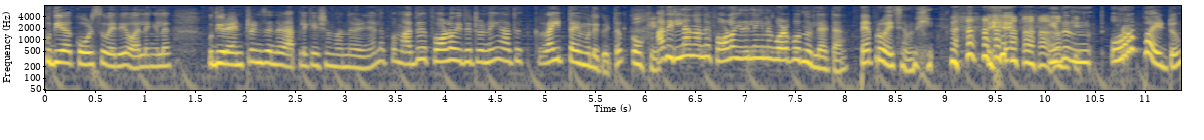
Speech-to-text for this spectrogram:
പുതിയ കോഴ്സ് വരികയോ അല്ലെങ്കിൽ പുതിയൊരു എൻട്രൻസിന്റെ ആപ്ലിക്കേഷൻ വന്നു കഴിഞ്ഞാൽ അപ്പം അത് ഫോളോ ചെയ്തിട്ടുണ്ടെങ്കിൽ അത് റൈറ്റ് ടൈമിൽ കിട്ടും. അതില്ല എന്നുണ്ടെങ്കിൽ ഫോളോ ചെയ്തില്ലെങ്കിലും കുഴപ്പമൊന്നുമില്ല കേട്ടാ. പേപ്പർ വായിച്ചാൽ മതി. ഇത് ഉറപ്പായിട്ടും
